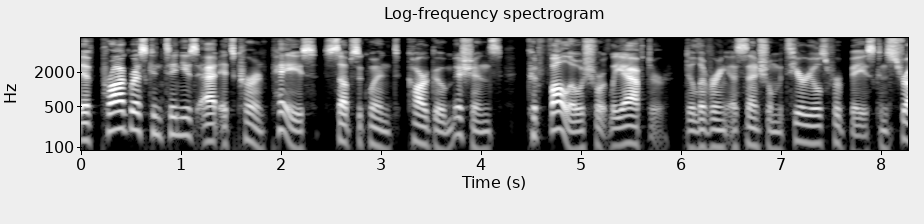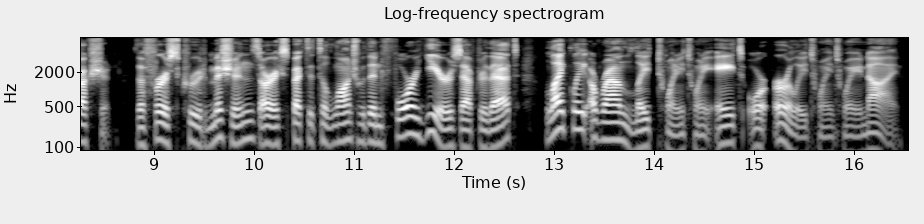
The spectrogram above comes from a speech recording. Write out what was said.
If progress continues at its current pace, subsequent cargo missions could follow shortly after, delivering essential materials for base construction. The first crewed missions are expected to launch within four years after that, likely around late 2028 or early 2029.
